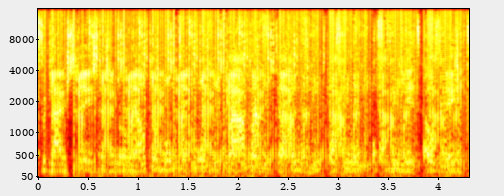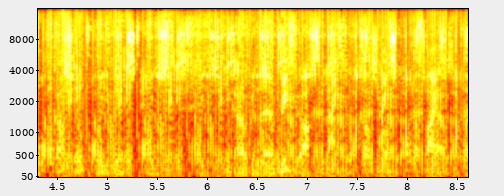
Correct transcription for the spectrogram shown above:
bedankt voor het luisteren. Is en dan wel onder mond reclame aan je of je lid over deze podcast heel goede. Je kan ook een eh, review achterlaten alle Spotify.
